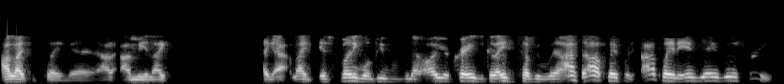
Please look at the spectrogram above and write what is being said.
I like to play, man. I, I mean, like, like, I, like it's funny when people be like, "Oh, you're crazy," because I used to tell people, "I said I'll play for, I'll play in the NBA if it was free.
